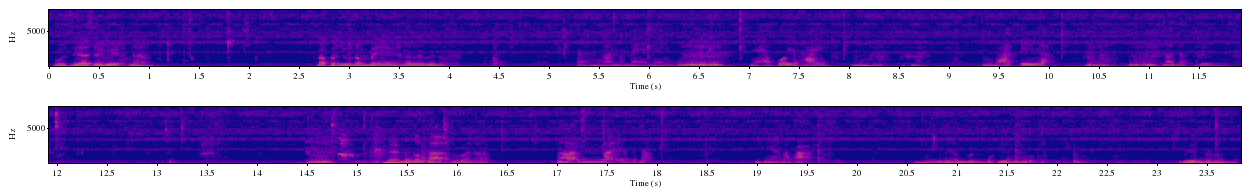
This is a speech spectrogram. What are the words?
ผู้เสียชีวิตนะ แล้วไปอยู่น้ำแม่แล้วจะเป็นเนาะไปทำงานนั่นแม่แน่แน่เอาพวกอยู่ไทยอืมอยู่ร้านปีละน่าจะปีแม่มึงก็ผ่าไปว่าจ้ะถ้าอันไหนอะไปละอยู่ในสภาพมึงก็แม่เบิ่งบ่เห็นเนาะเวียนนะครับเนาะ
